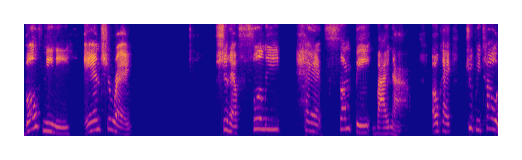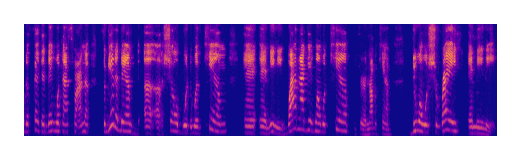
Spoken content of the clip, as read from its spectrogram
both NeNe and Sheree should have fully had something by now. Okay, truth be told, the fact that they were not smart enough, forget a damn uh, uh, show with with Kim and, and NeNe. Why not get one with Kim? Girl, not with Kim. Do one with Sheree and NeNe.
